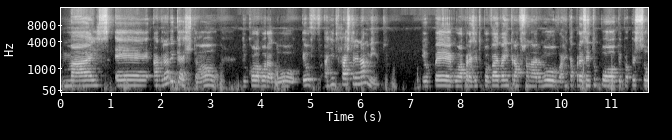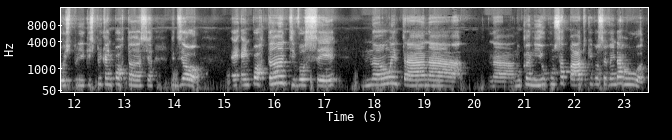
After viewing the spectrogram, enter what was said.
Mas é, a grande questão do colaborador, eu, a gente faz treinamento. Eu pego, apresento, vai, vai entrar um funcionário novo, a gente apresenta o POP para a pessoa, explica, explica a importância de dizer, ó, é, é importante você não entrar na, na, no canil com o sapato que você vem da rua.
